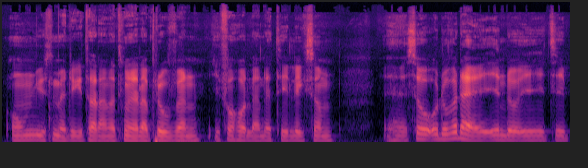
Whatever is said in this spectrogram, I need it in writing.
om just de här digitala nationella proven i förhållande till liksom eh, så. Och då var det ändå i typ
